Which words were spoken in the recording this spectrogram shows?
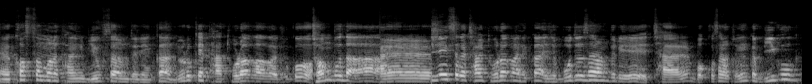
예, 커스터머는 당연히 미국 사람들이니까 이렇게 다 돌아가가지고 전부 다 잘, 비즈니스가 잘 돌아가니까 이제 모든 사람들이 잘 먹고 살았죠. 그러니까 미국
